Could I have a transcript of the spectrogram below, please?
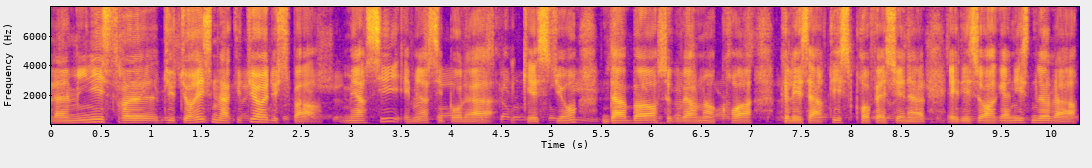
La ministre du Tourisme, de la Culture et du Sport. Merci et merci pour la question. D'abord, ce gouvernement croit que les artistes professionnels et les organismes de l'art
